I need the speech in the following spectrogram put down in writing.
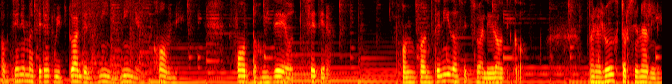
obtiene material virtual de los niños, niñas, jóvenes, fotos, videos, etc. con contenido sexual erótico para luego extorsionarle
